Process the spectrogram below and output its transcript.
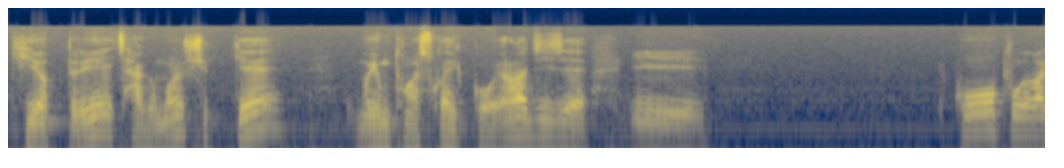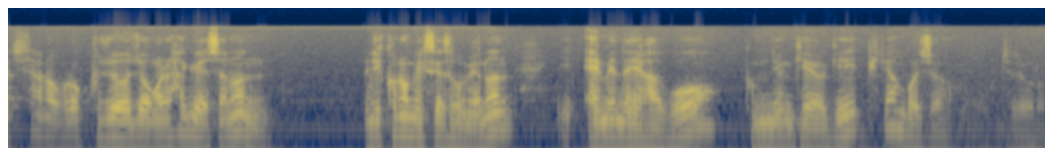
기업들이 자금을 쉽게 뭐 융통할 수가 있고 여러 가지 이제 이 고부가가치 산업으로 구조조정을 하기 위해서는 리코노믹스에서 보면은 이 M&A하고 금융 개혁이 필요한 거죠. 구체적으로.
